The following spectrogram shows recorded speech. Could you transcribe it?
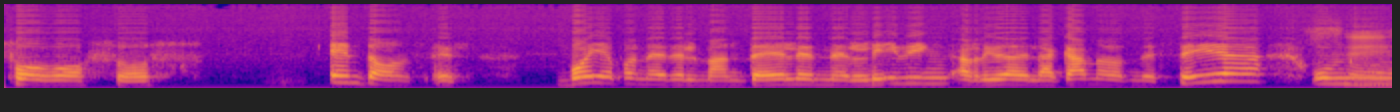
fogosos. Entonces, voy a poner el mantel en el living, arriba de la cama, donde sea, un, Sí.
